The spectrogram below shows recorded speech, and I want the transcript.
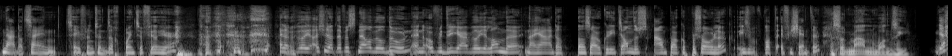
Nou, dat zijn 27 points of failure. en dat wil je, als je dat even snel wil doen en over drie jaar wil je landen... Nou ja, dat, dan zou ik er iets anders aanpakken persoonlijk. Iets wat efficiënter. Een soort maan onesie. Ja,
